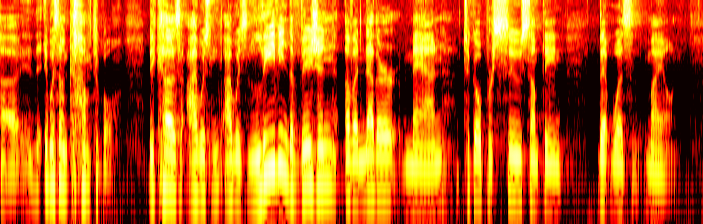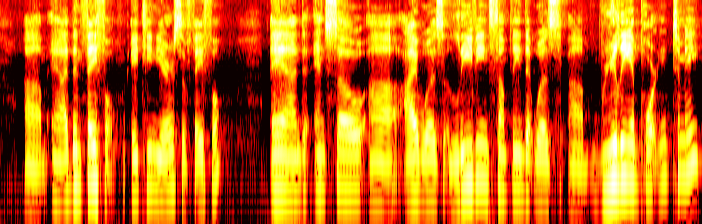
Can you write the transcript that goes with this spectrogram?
uh, it was uncomfortable because I was, I was leaving the vision of another man to go pursue something that was my own. Um, and I've been faithful, 18 years of faithful. And, and so uh, I was leaving something that was um, really important to me.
